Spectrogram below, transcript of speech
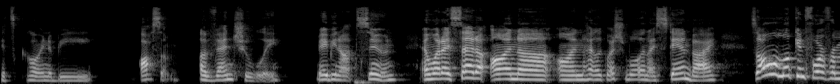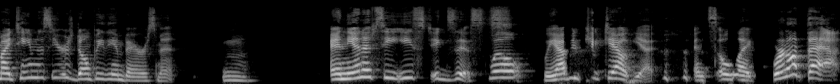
it's going to be awesome eventually maybe not soon. And what I said on uh, on highly questionable, and I stand by, is all I'm looking for from my team this year is don't be the embarrassment. Mm. And the NFC East exists. Well, we haven't kicked you out yet, and so like we're not that.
